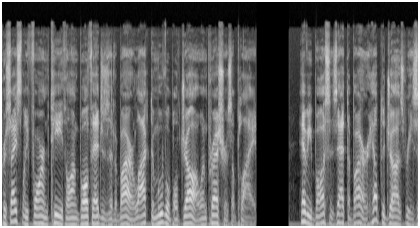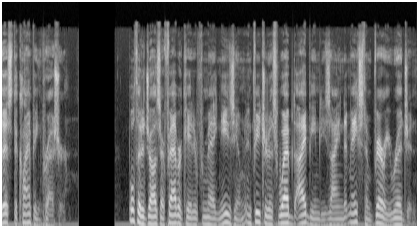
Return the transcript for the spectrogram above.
Precisely formed teeth along both edges of the bar lock the movable jaw when pressure is applied. Heavy bosses at the bar help the jaws resist the clamping pressure. Both of the jaws are fabricated from magnesium and feature this webbed I-beam design that makes them very rigid.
